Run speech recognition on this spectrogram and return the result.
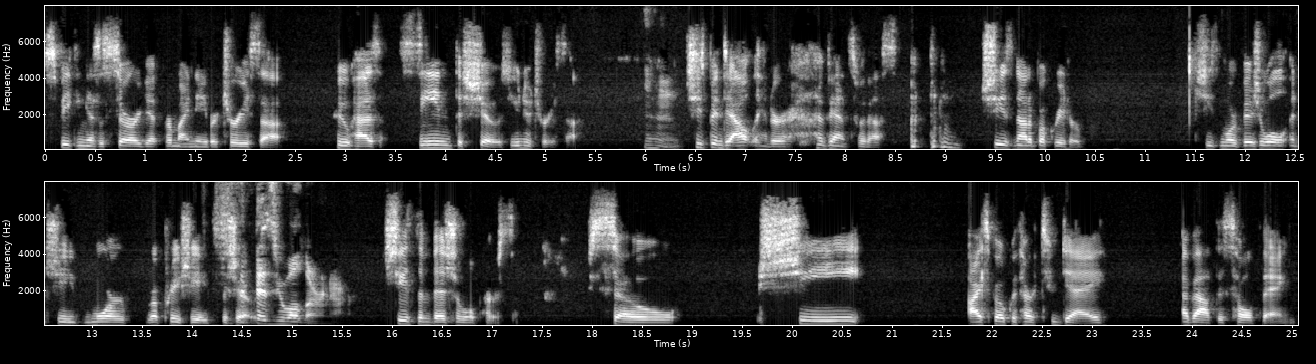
Speaking as a surrogate for my neighbor Teresa, who has seen the shows. You know Teresa. Mm-hmm. She's been to Outlander events with us. she is not a book reader. She's more visual and she more appreciates the She's a shows. visual learner. She's the visual person. So she, I spoke with her today about this whole thing,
